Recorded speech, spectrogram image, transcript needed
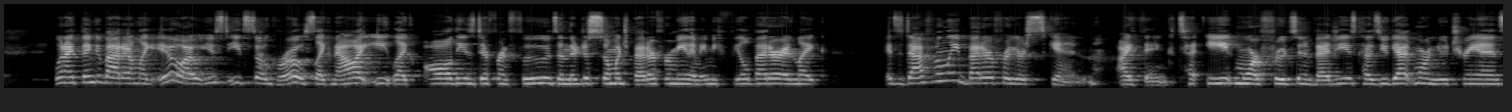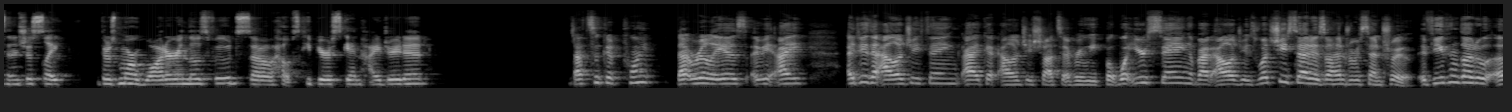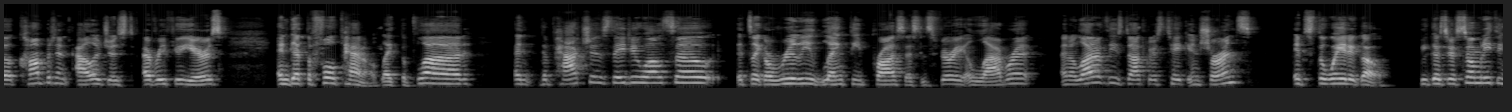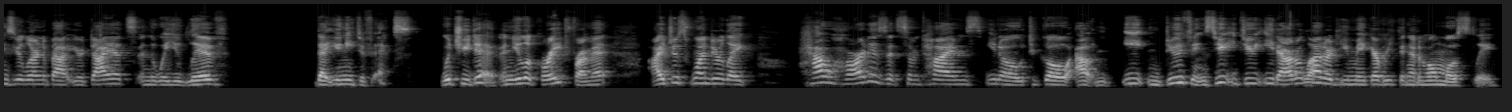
when i think about it i'm like ew i used to eat so gross. Like now i eat like all these different foods and they're just so much better for me. They make me feel better and like it's definitely better for your skin i think to eat more fruits and veggies because you get more nutrients and it's just like there's more water in those foods, so helps keep your skin hydrated. That's a good point. That really is. I mean, I I do the allergy thing. I get allergy shots every week. But what you're saying about allergies, what she said is 100% true. If you can go to a competent allergist every few years and get the full panel, like the blood and the patches they do also, it's like a really lengthy process. It's very elaborate. And a lot of these doctors take insurance. It's the way to go because there's so many things you learn about your diets and the way you live that you need to fix, which you did, and you look great from it. I just wonder, like, how hard is it sometimes, you know, to go out and eat and do things? Do you, do you eat out a lot, or do you make everything at home mostly?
